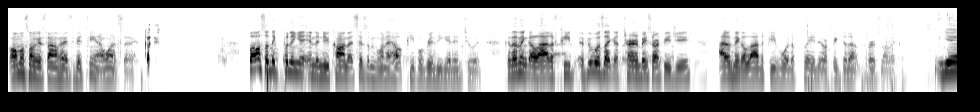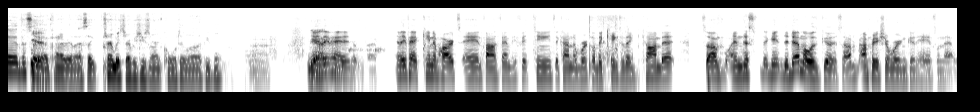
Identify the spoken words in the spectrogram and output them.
almost long as Final Fantasy 15, I want to say. But also, I think putting it in the new combat system is going to help people really get into it. Because I think a lot of people, if it was like a turn-based RPG, I don't think a lot of people would have played it or picked it up personally. yeah, that's Yeah. like I kind of realized like turn based RPGs aren't cool to a lot of people. Mhm. Yeah, Yeah, they've had sorry. And they've had Kingdom Hearts and Final Fantasy 15 to kind of work on the kinks of the combat. So I'm and this the game the demo was good, so I'm I'm pretty sure we're in good hands on that one.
